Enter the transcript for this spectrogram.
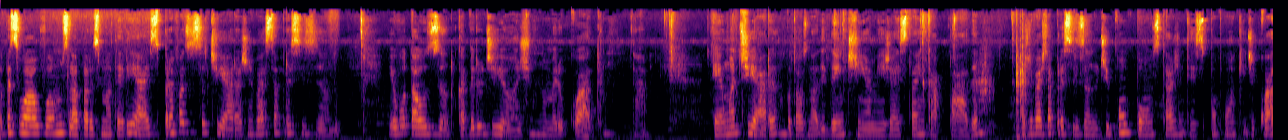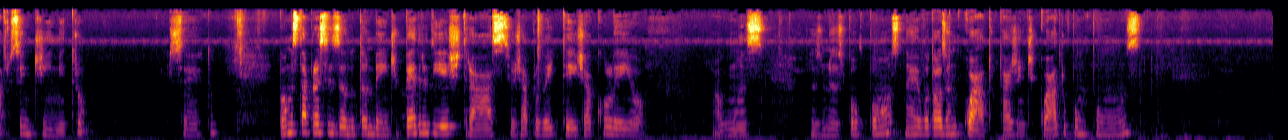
Então, pessoal, vamos lá para os materiais. Para fazer essa tiara, a gente vai estar precisando... Eu vou estar usando cabelo de anjo, número 4, tá? É uma tiara, vou estar usando a de dentinho, a minha já está encapada. A gente vai estar precisando de pompons, tá, gente? Esse pompom aqui de 4 centímetros, certo? Vamos estar precisando também de pedra de estrasse. Eu já aproveitei, já colei, ó, algumas dos meus pompons, né? Eu vou estar usando quatro, tá, gente? Quatro pompons.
